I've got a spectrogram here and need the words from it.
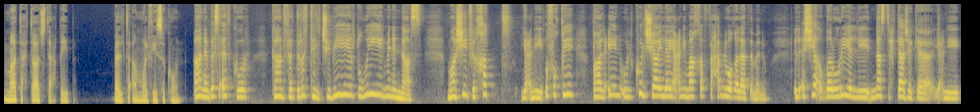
ما تحتاج تعقيب بل تأمل في سكون. أنا بس أذكر كان فدرتل كبير طويل من الناس ماشيين في خط يعني أفقي طالعين والكل شايلة يعني ما خف حمله وغلا ثمنه. الأشياء الضرورية اللي الناس تحتاجها ك يعني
